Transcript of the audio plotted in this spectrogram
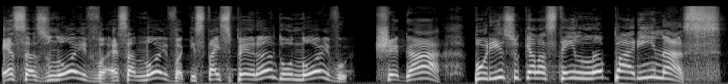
essas noiva, essa noiva que está esperando o noivo chegar, por isso que elas têm lamparinas.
